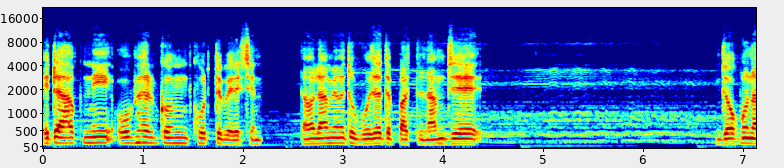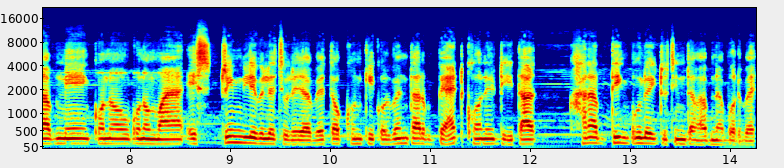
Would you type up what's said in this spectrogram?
এটা আপনি ওভারকম করতে পেরেছেন। তাহলে আমি হয়তো বোঝাতে পারছিলাম যে যখন আপনি কোনো কোনো মায়া এক্সট্রিম লেভেলে চলে যাবে, তখন কি করবেন? তার ব্যাড কোয়ালিটি তার খারাপ দিকগুলো একটু চিন্তা ভাবনা করবে।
